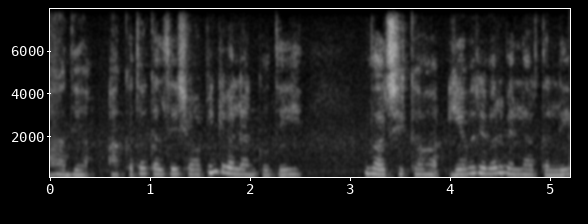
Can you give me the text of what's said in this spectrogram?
ఆద్య అక్కతో కలిసి షాపింగ్కి వెళ్ళాను కొద్ది వర్షిక ఎవరెవరు వెళ్ళారు తల్లి?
